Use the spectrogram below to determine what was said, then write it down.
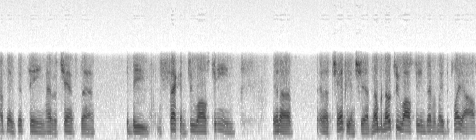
I think this team has a chance to to be the second two loss team in a in a championship. No, but no two loss teams ever made the playoffs,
